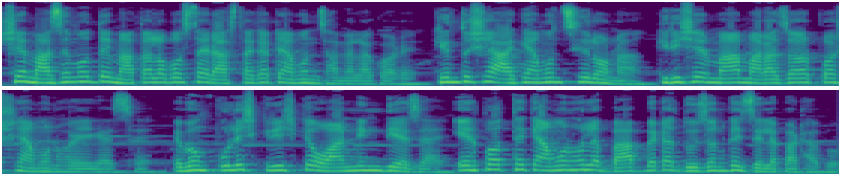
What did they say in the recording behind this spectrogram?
সে মাঝে মধ্যে মাতাল অবস্থায় রাস্তাঘাটে এমন ঝামেলা করে। কিন্তু সে আগে এমন ছিল না। ক্রিসের মা মারা যাওয়ার পর সে এমন হয়ে গেছে। এবং পুলিশ ক্রিসকে ওয়ার্নিং দিয়ে যায়, এরপর থেকে এমন হলে বাপ বেটা দুজনকে জেলে পাঠাবো।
